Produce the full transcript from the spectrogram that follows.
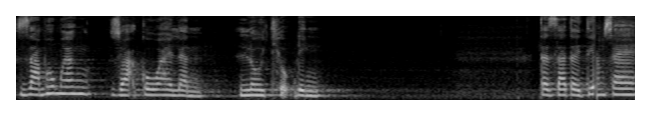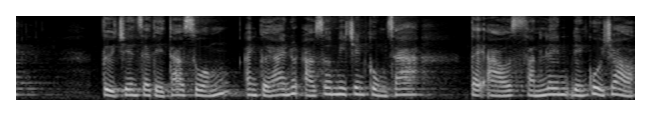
dám hung hăng Dọa cô hai lần, Lôi thiệu đình. Thật ra thời tiết xe, Từ trên xe thể thao xuống, Anh cởi hai nút áo sơ mi trên cùng ra Tay áo sắn lên đến cùi trỏ,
